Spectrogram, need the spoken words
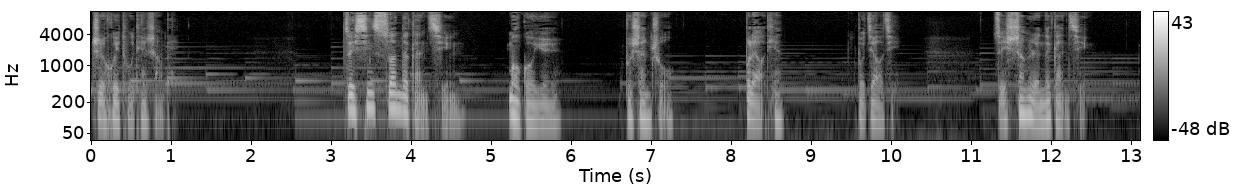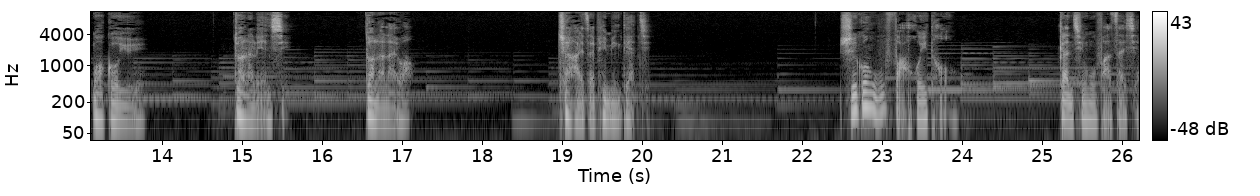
只会徒添伤悲。最心酸的感情，莫过于不删除、不聊天、不交集；最伤人的感情，莫过于断了联系、断了来往，却还在拼命惦记。时光无法回头，感情无法再见。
